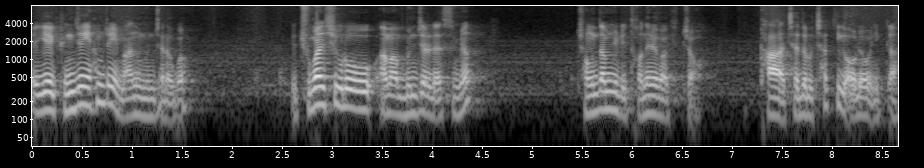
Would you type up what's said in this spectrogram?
이게 굉장히 함정이 많은 문제라고요. 주관식으로 아마 문제를 냈으면 정답률이 더 내려갔겠죠. 다 제대로 찾기가 어려우니까.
